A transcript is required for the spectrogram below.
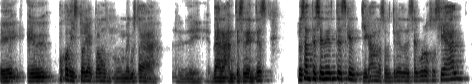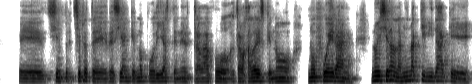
Eh, eh, un poco de historia, vamos, me gusta eh, dar antecedentes. Los antecedentes que llegaban las auditorías de Seguro Social, siempre, siempre te decían que no podías tener trabajo, trabajadores que no no fueran, no hicieran la misma actividad que,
